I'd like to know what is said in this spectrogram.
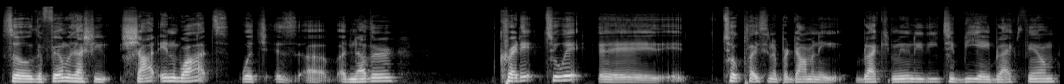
So the film is actually shot in Watts, which is uh, another credit to it. it took place in a predominantly black community to be a black film.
